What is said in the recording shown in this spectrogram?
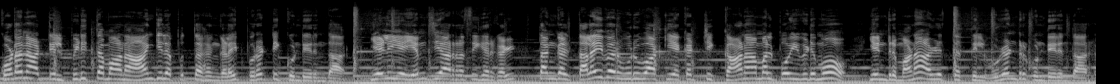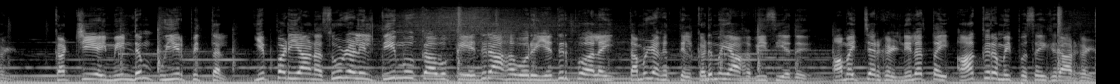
கொடநாட்டில் பிடித்தமான ஆங்கில புத்தகங்களை புரட்டிக் கொண்டிருந்தார். எளிய எம்ஜிஆர் ரசிகர்கள் தங்கள் தலைவர் உருவாக்கிய கட்சி காணாமல் போய்விடுமோ என்று மன அழுத்தத்தில் உழன்று கொண்டிருந்தார்கள். கட்சியை மீண்டும் உயிர்ப்பித்தல். இப்படியான சூழலில் திமுகவுக்கு எதிராக ஒரு எதிர்ப்பு அலை தமிழகத்தில் கடுமையாக வீசியது. அமைச்சர்கள் நிலத்தை ஆக்கிரமிப்பு செய்கிறார்கள்.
